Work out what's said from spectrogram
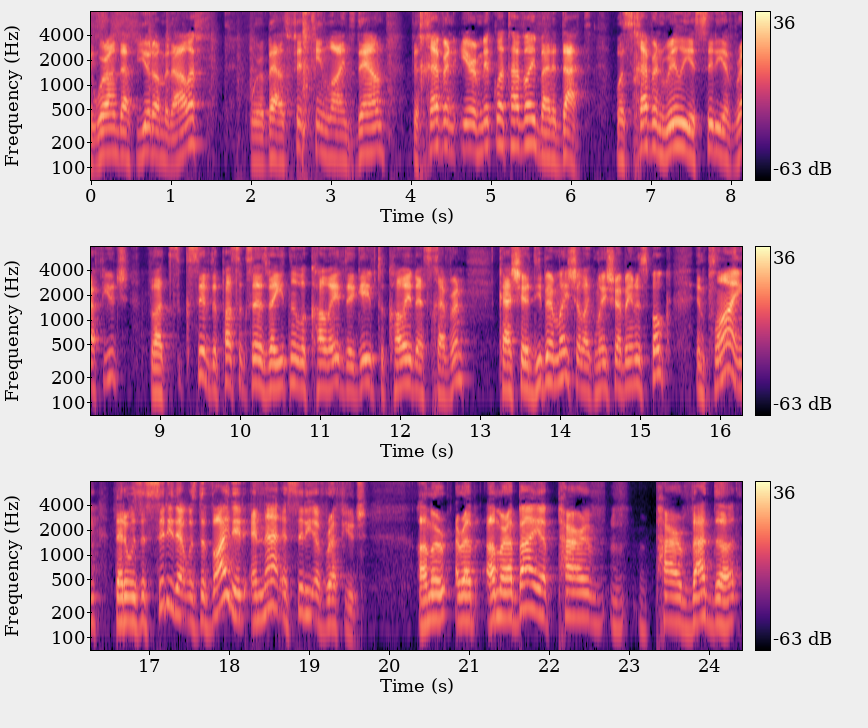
we're on Daf Yud Amud Aleph. We're about 15 lines down. The Chevron Ir Miklat Havai by the Dat. Was Chevron really a city of refuge? But Ksiv, the Pasuk says, Vayitnu Kalev, they gave to Kalev as Chevron. Kasher Diber Moshe, like Moshe Rabbeinu spoke, implying that it was a city that was divided and not a city of refuge. Amar Abaye Parvada,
